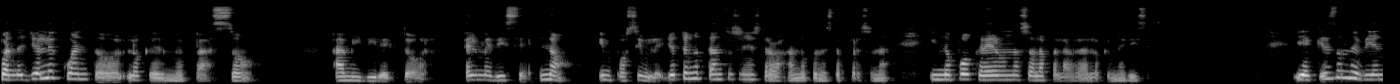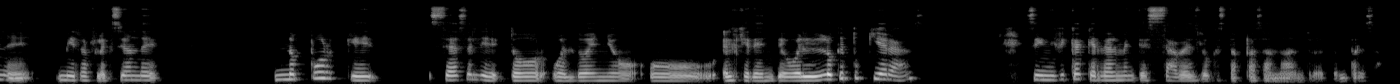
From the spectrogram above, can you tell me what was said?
cuando yo le cuento lo que me pasó a mi director, él me dice, no, imposible, yo tengo tantos años trabajando con esta persona y no puedo creer una sola palabra de lo que me dices. Y aquí es donde viene mi reflexión de, no porque seas el director o el dueño o el gerente o lo que tú quieras, significa que realmente sabes lo que está pasando dentro de tu empresa.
